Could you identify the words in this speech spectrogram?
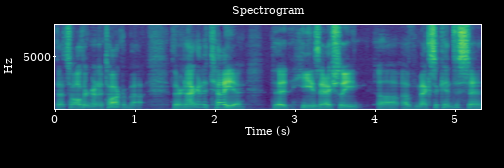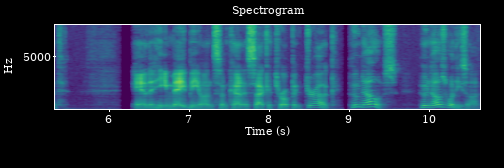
That's all they're going to talk about. They're not going to tell you that he is actually uh, of Mexican descent and that he may be on some kind of psychotropic drug. Who knows? Who knows what he's on?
